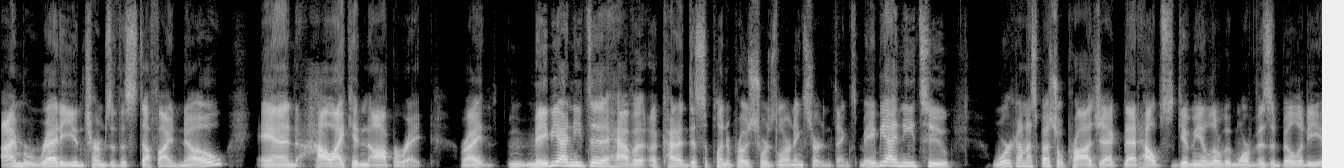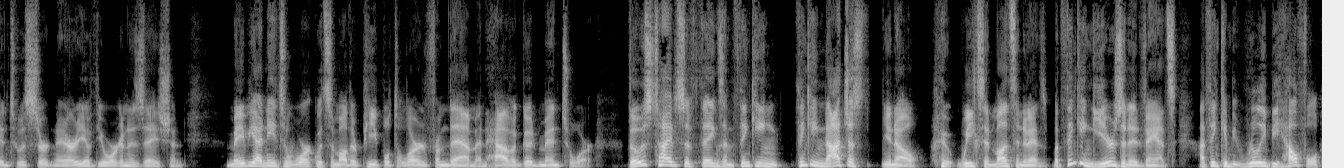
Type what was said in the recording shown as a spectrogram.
I'm ready in terms of the stuff I know and how I can operate right? Maybe I need to have a, a kind of disciplined approach towards learning certain things. Maybe I need to work on a special project that helps give me a little bit more visibility into a certain area of the organization. Maybe I need to work with some other people to learn from them and have a good mentor. Those types of things and thinking thinking not just, you know, weeks and months in advance, but thinking years in advance, I think can be really be helpful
